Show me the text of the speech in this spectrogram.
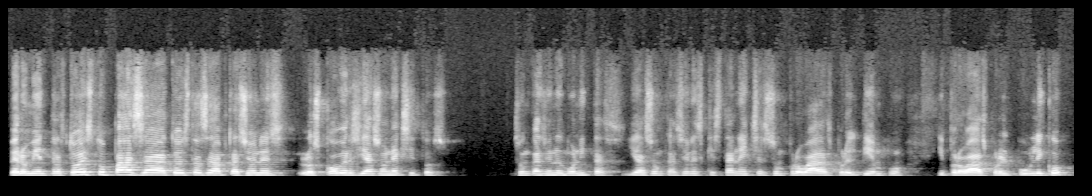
Pero mientras todo esto pasa, todas estas adaptaciones, los covers ya son éxitos. Son canciones bonitas, ya son canciones que están hechas, son probadas por el tiempo y probadas por el público.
